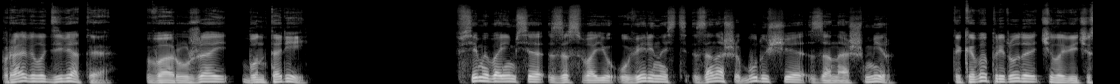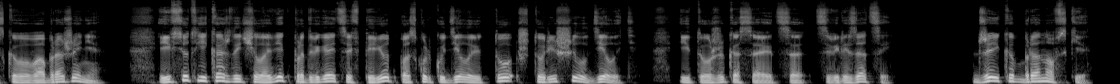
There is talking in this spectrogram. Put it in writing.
Правило девятое. Вооружай бунтарей. Все мы боимся за свою уверенность, за наше будущее, за наш мир. Такова природа человеческого воображения. И все-таки каждый человек продвигается вперед, поскольку делает то, что решил делать. И тоже касается цивилизаций. Джейкоб Брановский,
